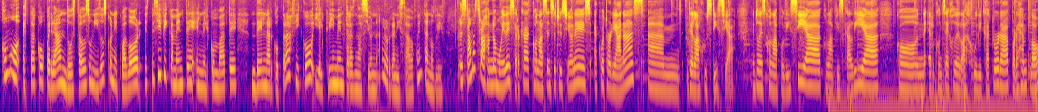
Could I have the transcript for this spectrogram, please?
¿Cómo está cooperando Estados Unidos con Ecuador específicamente en el combate del narcotráfico y el crimen transnacional organizado? Cuéntanos, Liv. Estamos trabajando muy de cerca con las instituciones ecuatorianas de la justicia. Entonces, con la policía, con la fiscalía, con el Consejo de la Judicatura, por ejemplo.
